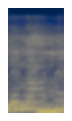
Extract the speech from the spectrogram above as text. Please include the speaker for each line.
Speaker 1: minute.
